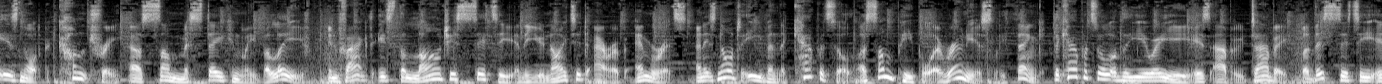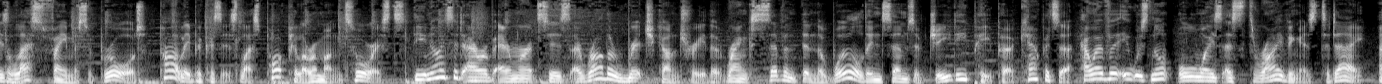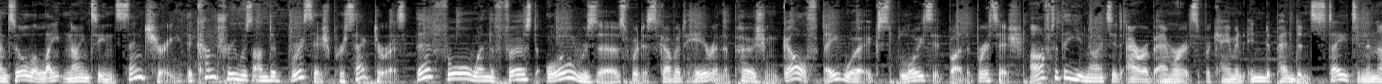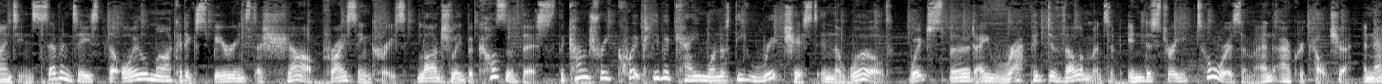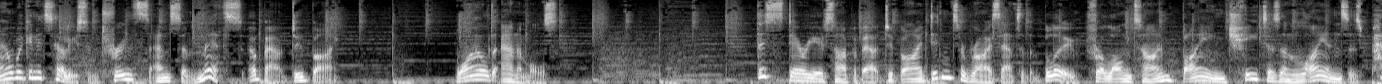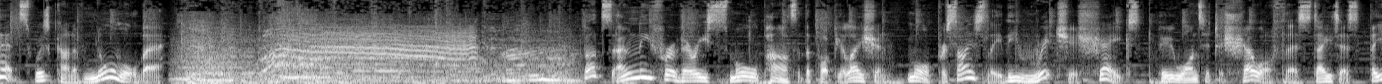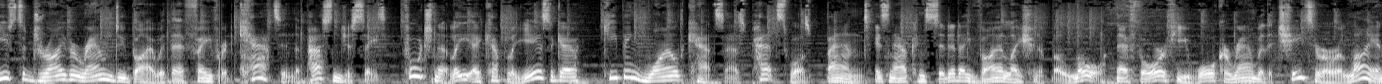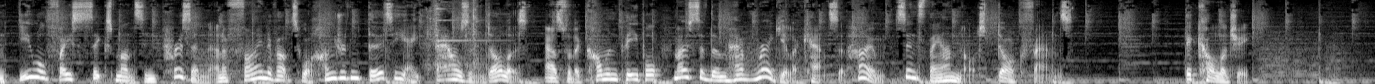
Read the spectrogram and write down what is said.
is not a country, as some mistakenly believe. In fact, it's the largest city in the United Arab Emirates, and it's not even the capital, as some people erroneously think. The capital of the UAE is Abu Dhabi, but this city is less famous abroad, partly because it's less popular among tourists. The United Arab Emirates is a rather rich country that ranks 7th in the world in terms of GDP per capita. However, it was not always as thriving as today. Until the late 19th century, the country was under British protectorate. Therefore, when the first oil reserves were discovered here in the Persian Gulf, they were exploited by the British. After the United Arab Emirates became an independent state in the 1970s, the oil market experienced a sharp price increase. Largely because of this, the country quickly became one of the richest in the world, which spurred a rapid development of industry, tourism, and agriculture. And now we're going to tell you some truths and some myths about Dubai. Wild animals. This stereotype about Dubai didn't arise out of the blue. For a long time, buying cheetahs and lions as pets was kind of normal there but only for a very small part of the population, more precisely the richest sheikhs, who wanted to show off their status. They used to drive around Dubai with their favorite cat in the passenger seat. Fortunately, a couple of years ago, keeping wild cats as pets was banned. It's now considered a violation of the law. Therefore, if you walk around with a cheetah or a lion, you will face six months in prison and a fine of up to $138,000. As for the common people, most of them have regular cats at home, since they are not dog fans. Ecology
